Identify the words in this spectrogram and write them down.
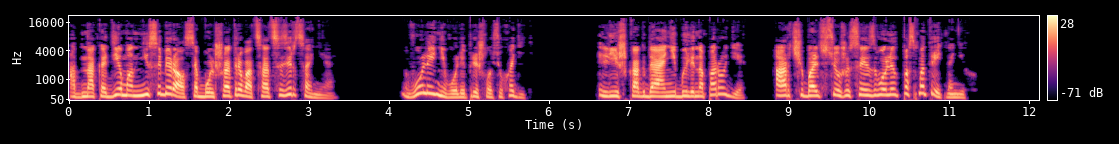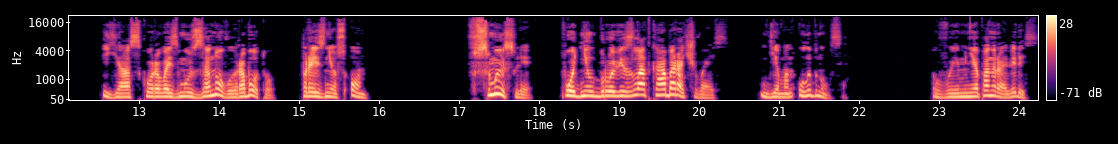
однако демон не собирался больше отрываться от созерцания. Волей-неволей пришлось уходить. Лишь когда они были на пороге, Арчибальд все же соизволил посмотреть на них. «Я скоро возьмусь за новую работу», произнес он. «В смысле?» Поднял брови Златко, оборачиваясь. Демон улыбнулся. «Вы мне понравились.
